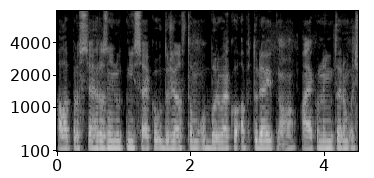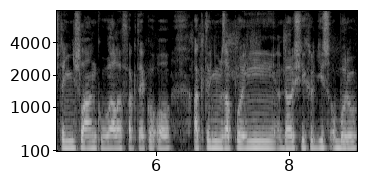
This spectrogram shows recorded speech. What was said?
ale prostě hrozně nutný se jako udržet v tom oboru jako up to date, no. A jako není to jenom o čtení článků, ale fakt jako o aktivním zapojení dalších lidí z oboru,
